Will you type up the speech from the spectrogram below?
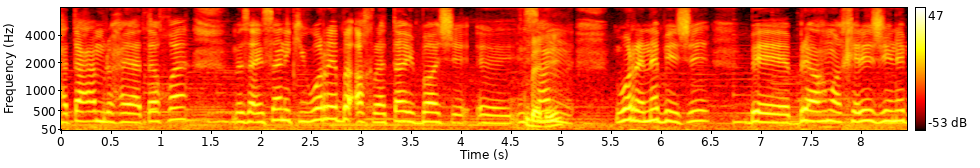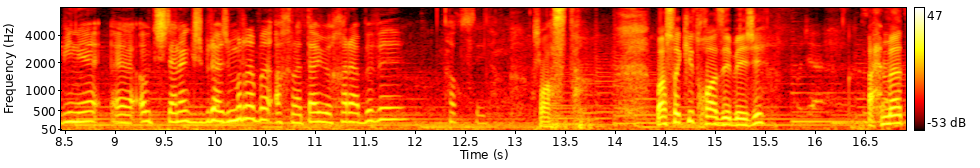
حتی عمر حیات خواه مثلا انسان کی وره به آخرتای باشه. انسان بله. ورا نبيجي برا هما خارج نبينه او تشتانك برا مره باخرتاي خراب به حق سيدا ڕاستە باشە کی خوازێ بێژێ ئەحمد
